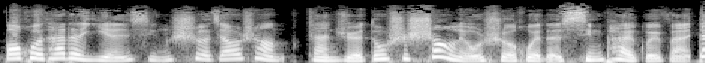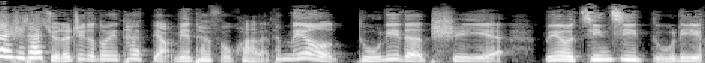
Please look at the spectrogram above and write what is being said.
包括他的言行、社交上，感觉都是上流社会的新派规范。但是他觉得这个东西太表面、太浮夸了。他没有独立的事业，没有经济独立，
